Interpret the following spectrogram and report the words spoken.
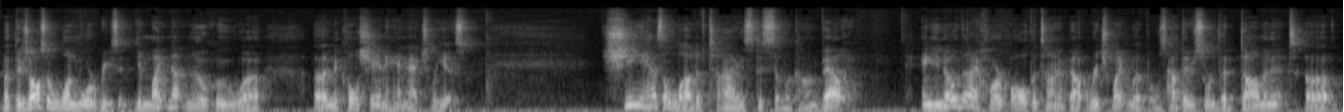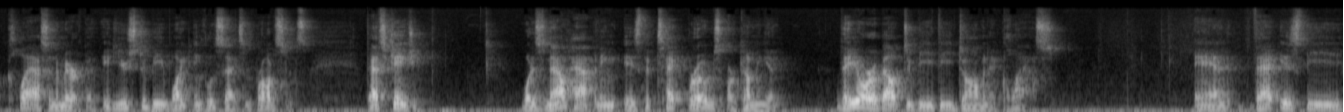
but there's also one more reason. You might not know who uh, uh, Nicole Shanahan actually is. She has a lot of ties to Silicon Valley. And you know that I harp all the time about rich white liberals, how they're sort of the dominant uh, class in America. It used to be white Anglo Saxon Protestants. That's changing. What is now happening is the tech bros are coming in. They are about to be the dominant class. And that is the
